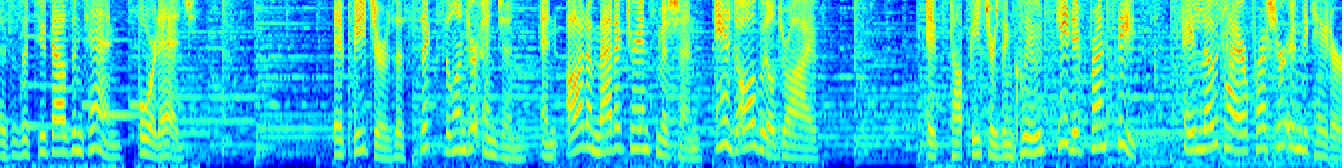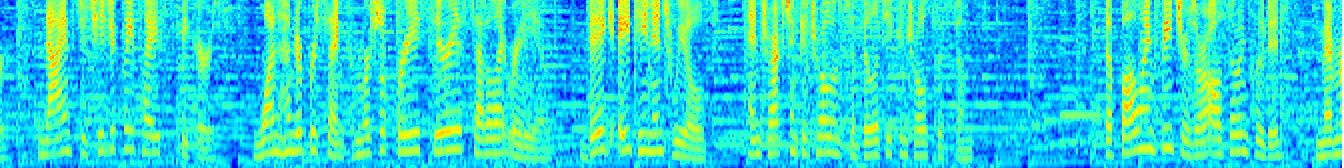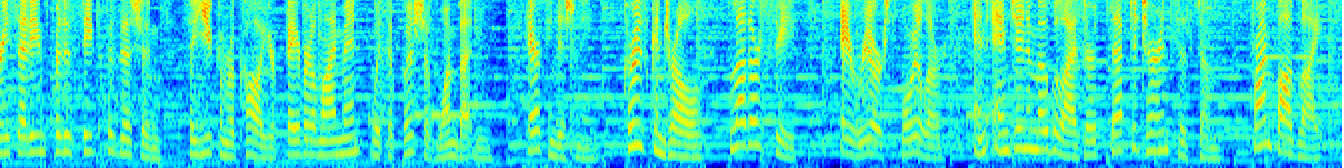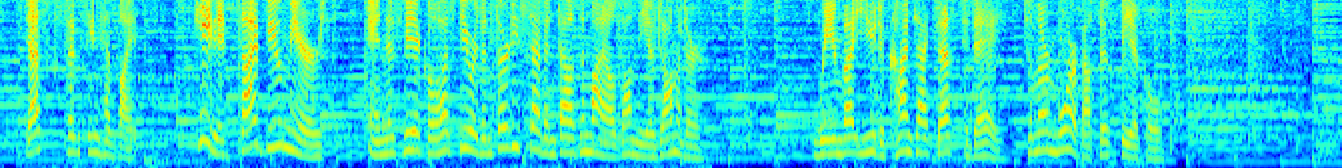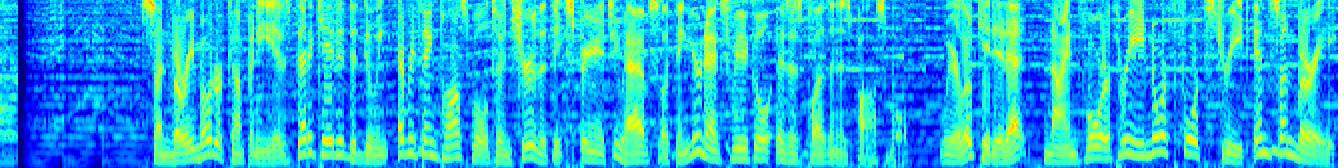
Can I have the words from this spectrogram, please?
This is a 2010 Ford Edge. It features a six-cylinder engine, an automatic transmission, and all-wheel drive. Its top features include heated front seats, a low tire pressure indicator, nine strategically placed speakers, 100% commercial-free Sirius satellite radio, big 18-inch wheels, and traction control and stability control systems. The following features are also included memory settings for the seat's positions so you can recall your favorite alignment with the push of one button, air conditioning, cruise control, leather seats, a rear spoiler, an engine immobilizer theft deterrent system, front fog lights, dusk sensing headlights, heated side view mirrors, and this vehicle has fewer than 37,000 miles on the odometer. We invite you to contact us today to learn more about this vehicle. Sunbury Motor Company is dedicated to doing everything possible to ensure that the experience you have selecting your next vehicle is as pleasant as possible. We are located at 943 North 4th Street in Sunbury.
